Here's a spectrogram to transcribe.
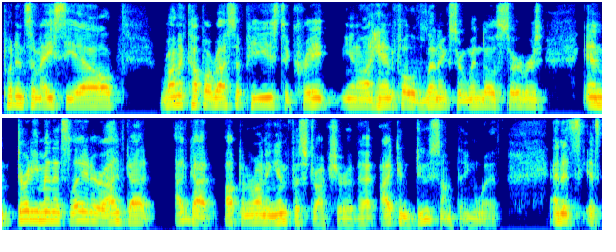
put in some ACL, run a couple recipes to create, you know, a handful of Linux or Windows servers. And 30 minutes later, I've got I've got up and running infrastructure that I can do something with. And it's it's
